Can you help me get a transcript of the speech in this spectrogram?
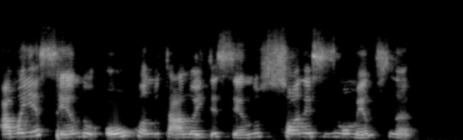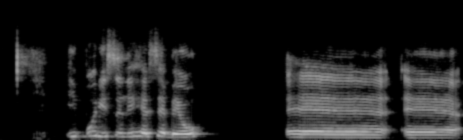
amanhecendo ou quando está anoitecendo, só nesses momentos, né? E por isso ele recebeu é, é,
